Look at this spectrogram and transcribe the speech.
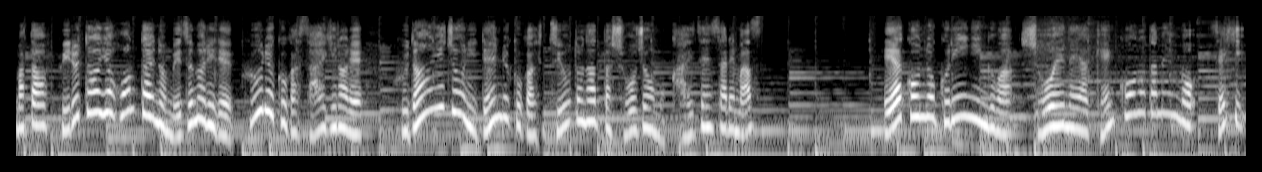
またフィルターや本体の目詰まりで風力が遮られ普段以上に電力が必要となった症状も改善されます。エアコンのクリーニングは省エネや健康のためにもぜひ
